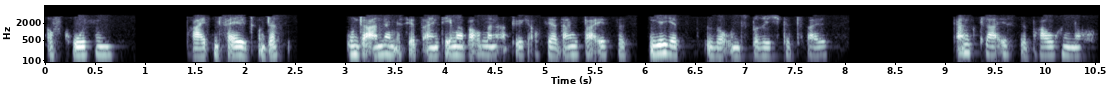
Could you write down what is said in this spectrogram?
auf großem, breiten Feld. Und das unter anderem ist jetzt ein Thema, warum man natürlich auch sehr dankbar ist, dass ihr jetzt über uns berichtet, weil ganz klar ist, wir brauchen noch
